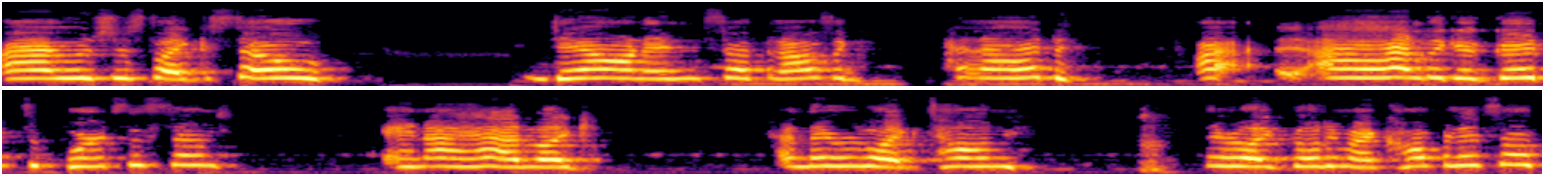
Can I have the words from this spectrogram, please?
I was just like so down and stuff, and I was like, and I had I I had like a good support system, and I had like, and they were like telling me, they were like building my confidence up,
